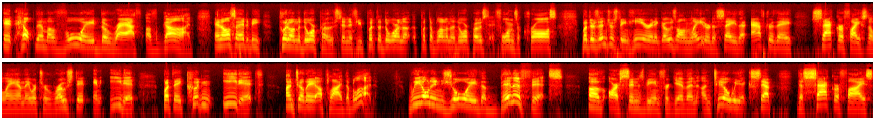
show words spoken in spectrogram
it helped them avoid the wrath of God. And also had to be put on the doorpost. And if you put the door on the put the blood on the doorpost, it forms a cross. But there's interesting here, and it goes on later to say that after they sacrificed the lamb, they were to roast it and eat it, but they couldn't eat it until they applied the blood. We don't enjoy the benefits of our sins being forgiven until we accept the sacrifice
